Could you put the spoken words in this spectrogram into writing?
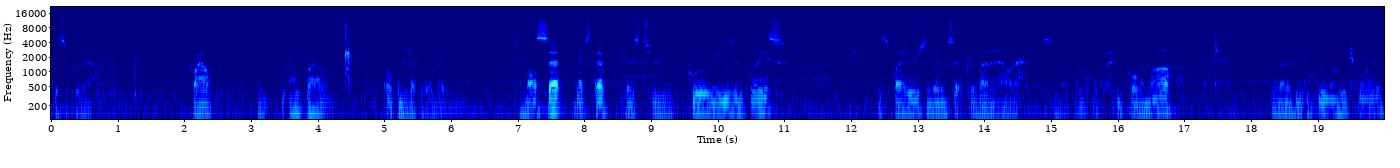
basically a file, a round file, and opened it up a little bit. So I'm all set. Next step is to glue these in place, the spiders, and let them set for about an hour. So I'm going to go ahead and pull them off. Run a bead of glue on each one.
